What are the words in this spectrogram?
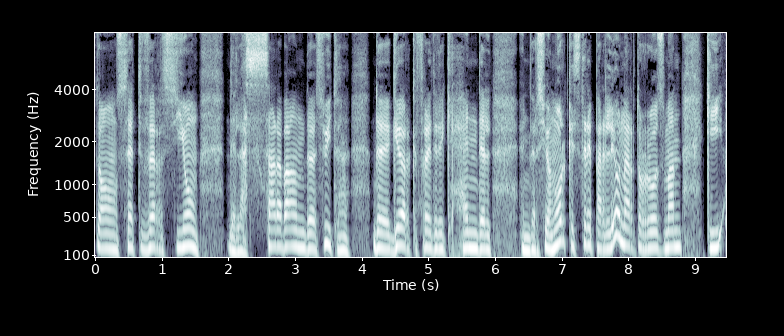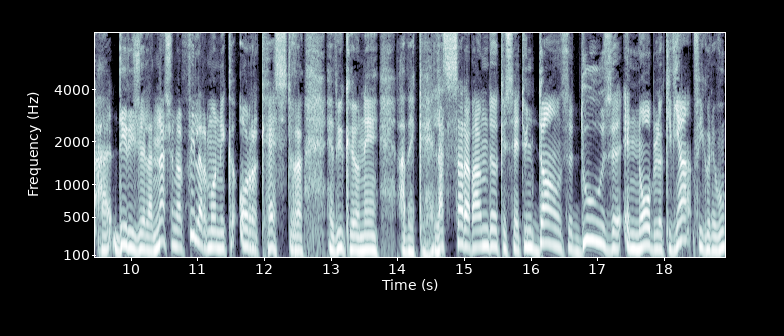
Dans cette version de la sarabande suite de Georg Friedrich Händel, une version orchestrée par Leonard Rosman qui a dirigé la National Philharmonic Orchestra. Et vu qu'on est avec la sarabande, que c'est une danse douce et noble qui vient, figurez-vous,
